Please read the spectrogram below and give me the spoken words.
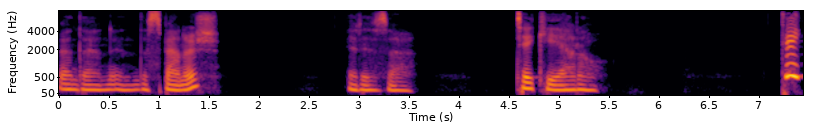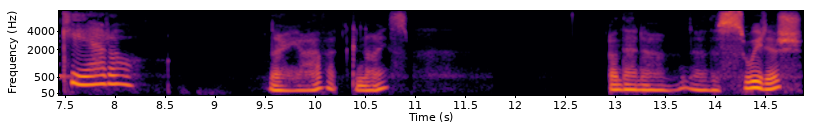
And then in the Spanish, it is uh, te quiero. Te quiero. There you have it. Nice. And then um, uh, the Swedish,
